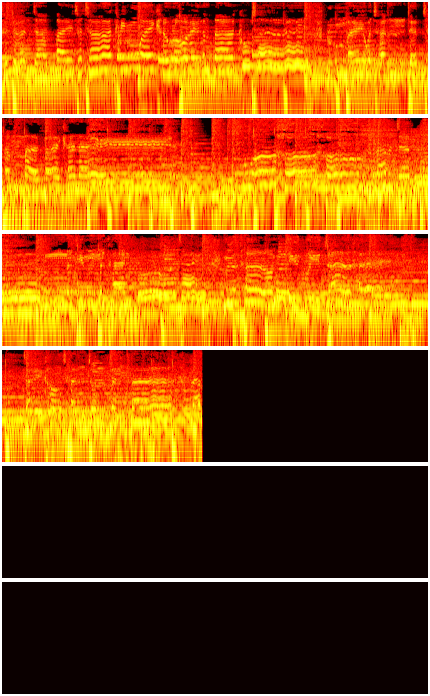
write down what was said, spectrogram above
ธอเดินจากไปช้าๆทิ้งไว้แค่รอยน้ำตาของฉัน รู้ไหมว่าฉันเจ็บช้ำมากมายแค่ไหน hang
